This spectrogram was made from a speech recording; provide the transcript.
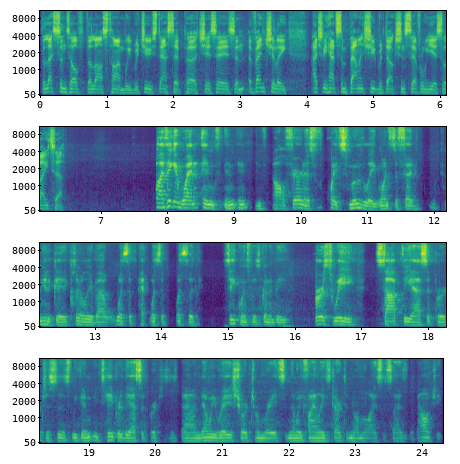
The lessons of the last time we reduced asset purchases and eventually actually had some balance sheet reduction several years later. Well, I think it went, in, in, in, all fairness, quite smoothly once the Fed communicated clearly about what the what the what the sequence was going to be. First, we stopped the asset purchases. We can taper the asset purchases down. Then we raise short-term rates, and then we finally start to normalize the size of the balance sheet.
